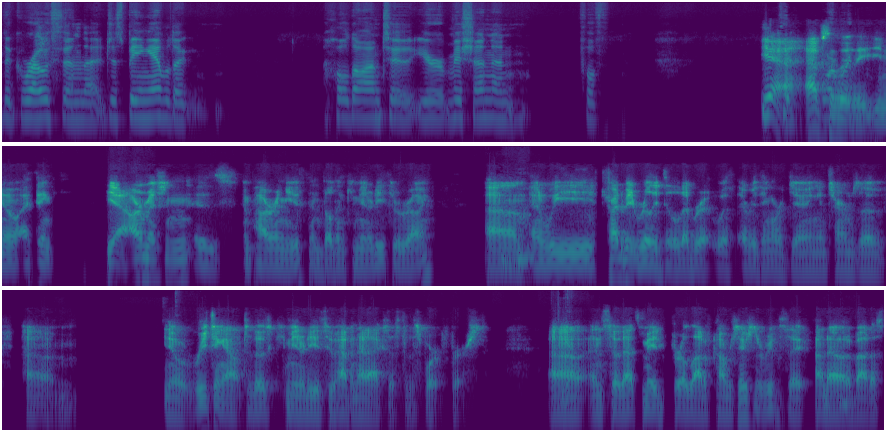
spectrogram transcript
the growth and the just being able to hold on to your mission and fulfill. Yeah, absolutely. Forward. You know, I think yeah, our mission is empowering youth and building community through rowing. Um, mm-hmm. And we try to be really deliberate with everything we're doing in terms of um, you know, reaching out to those communities who haven't had access to the sport first. Uh, and so that's made for a lot of conversations where people say, found out about us.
